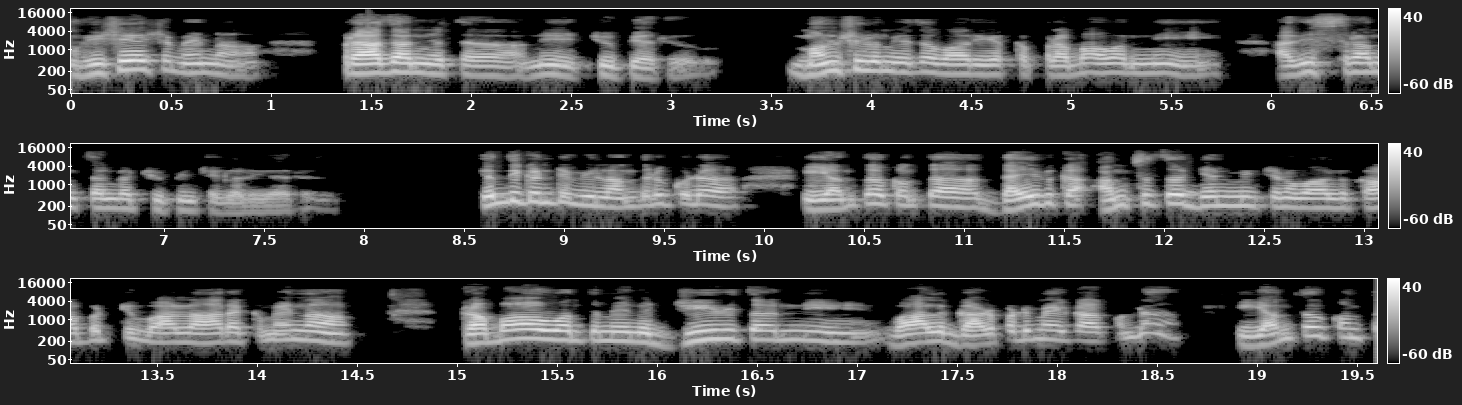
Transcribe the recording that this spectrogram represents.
విశేషమైన ప్రాధాన్యతని చూపారు. మనుషుల మీద వారి యొక్క ప్రభావాన్ని అవిశ్రాంతంగా చూపించగలిగారు. ఎందుకంటే వీళ్ళందరూ కూడా ఈ ఎంతో కొంత దైవిక అంశతో జన్మించిన వాళ్ళు కాబట్టి వాళ్ళు ఆ రకమైన ప్రభావవంతమైన జీవితాన్ని వాళ్ళు గడపడమే కాకుండా ఎంతో కొంత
